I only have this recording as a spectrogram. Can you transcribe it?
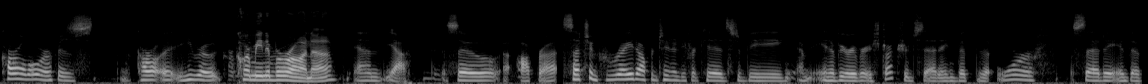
Carl Orff is Carl. Uh, he wrote Carmina Burana, and yeah, so uh, opera. Such a great opportunity for kids to be um, in a very very structured setting, but the Orff setting, the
